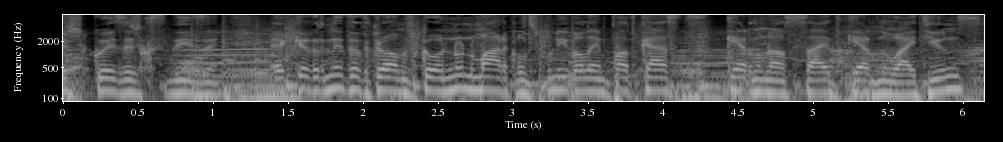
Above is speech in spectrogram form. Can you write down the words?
As coisas que se dizem. A caderneta de cromos com o Nuno Marco disponível em podcast, quer no nosso site, quer no iTunes.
